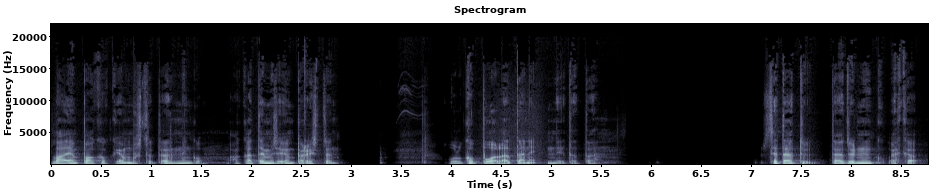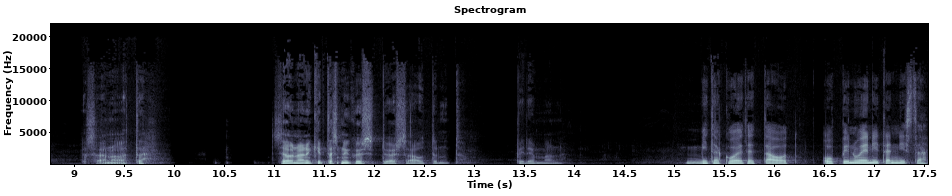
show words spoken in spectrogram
laajempaa kokemusta tämän niin kuin akateemisen ympäristön ulkopuolelta, niin, niin tota, se täytyy, täytyy niin ehkä sanoa, että se on ainakin tässä nykyisessä työssä auttanut pidemmälle. Mitä koet, että olet oppinut eniten niistä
